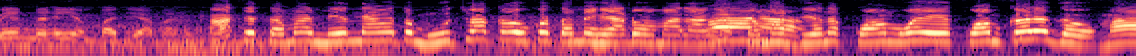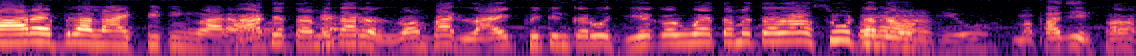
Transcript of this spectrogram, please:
મેન નહીં અંબાજી આબાનું. હા તે તમારે મેન ના આવે તો હું ચો કહું કે તમે હેડો અમારા ના, તમાર જેને કોમ હોય એ કોમ કરે જો મારે પેલા લાઈટ ફિટિંગ વાળા હા તે તમે તારે રોમભાઈ લાઈટ ફિટિંગ કરવું જે કરવું હોય તમે તારે શું થતો મફાજી. હા.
